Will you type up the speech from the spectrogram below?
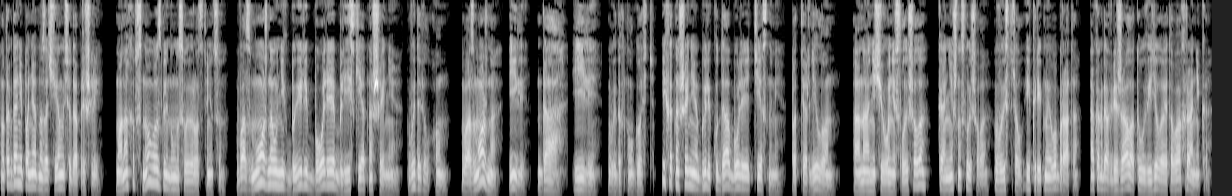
Но тогда непонятно, зачем вы сюда пришли. Монахов снова взглянул на свою родственницу. «Возможно, у них были более близкие отношения», — выдавил он. «Возможно? Или?» «Да, или», — выдохнул гость. «Их отношения были куда более тесными», — подтвердил он. «Она ничего не слышала?» «Конечно, слышала. Выстрел и крик моего брата. А когда вбежала, то увидела этого охранника.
